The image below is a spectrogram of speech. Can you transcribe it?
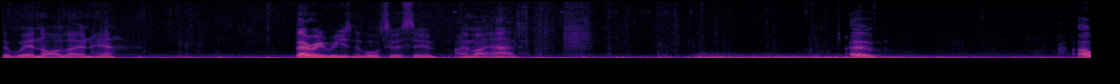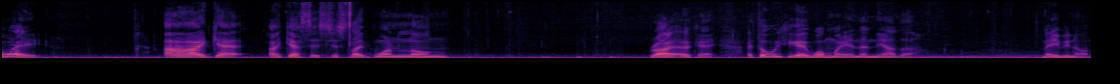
that we're not alone here. Very reasonable to assume, I might add. Oh. Oh, wait. Ah, I get... I guess it's just like one long... Right, okay. I thought we could go one way and then the other. Maybe not.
